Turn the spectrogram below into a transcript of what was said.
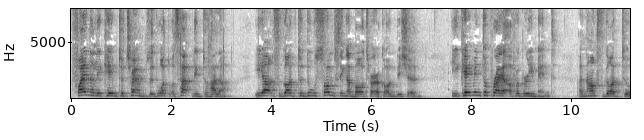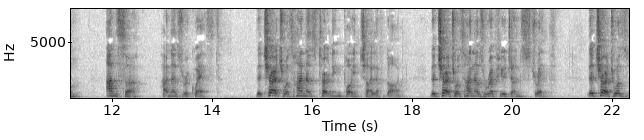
finally came to terms with what was happening to Hannah, he asked God to do something about her condition. He came into prayer of agreement and asked God to answer Hannah's request. The church was Hannah's turning point, child of God. The church was Hannah's refuge and strength. The church was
